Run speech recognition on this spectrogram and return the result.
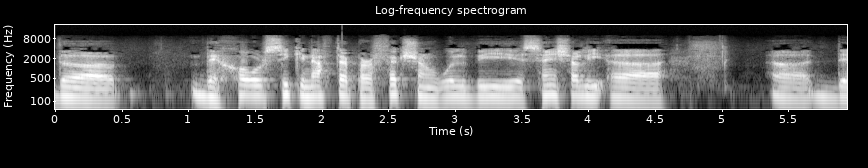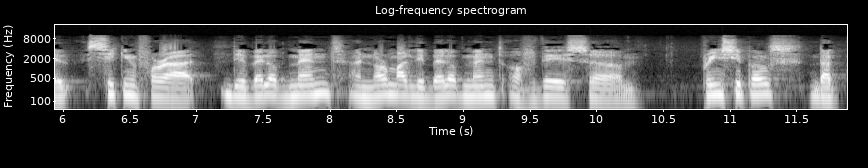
the the whole seeking after perfection will be essentially uh, uh, the seeking for a development, a normal development of these um, principles that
